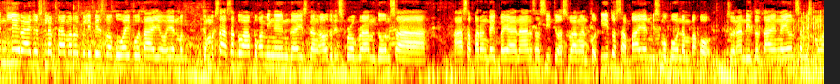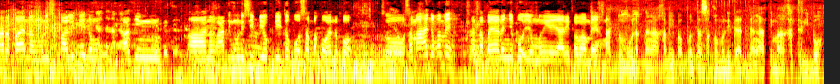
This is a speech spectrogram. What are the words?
Riders Club Tamaro Philippines, mabuhay po tayo. Ayan, mag, magsasagawa po kami ngayon guys ng outreach program doon sa ah, sa Barangay Bayanan sa Sitio Aswangan po dito sa bayan mismo po ng Bako. So nandito tayo ngayon sa mismong harapan ng municipality ng ating ah, ng ating munisipyo dito po sa Bako ano po. So samahan nyo kami at tabayanan nyo po yung mangyayari pa mamaya. At tumulak na nga kami papunta sa komunidad ng ating mga katribo.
